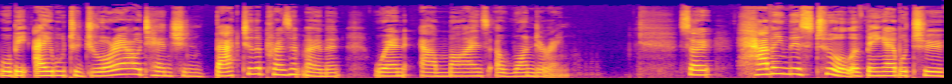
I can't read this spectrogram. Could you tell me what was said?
we'll be able to draw our attention back to the present moment when our minds are wandering. So, having this tool of being able to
